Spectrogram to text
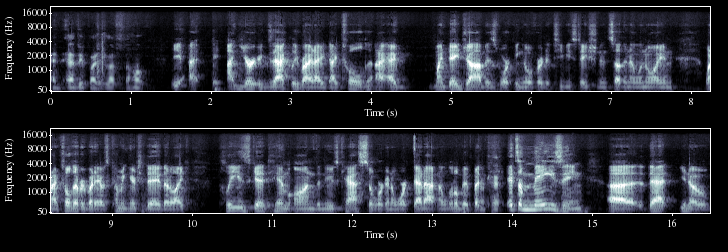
and everybody loves the Hulk. Yeah, I, I, you're exactly right. I, I told I, I my day job is working over at a TV station in Southern Illinois, and when I told everybody I was coming here today, they're like, "Please get him on the newscast." So we're going to work that out in a little bit. But Okay. it's amazing uh, that you know.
